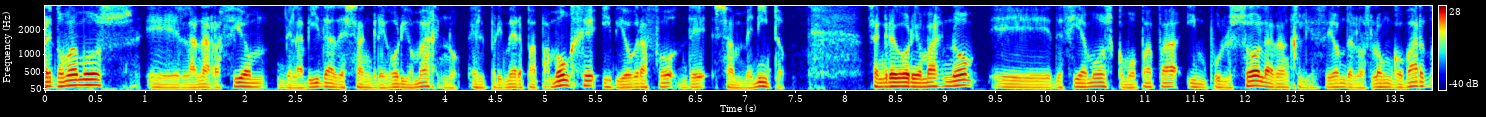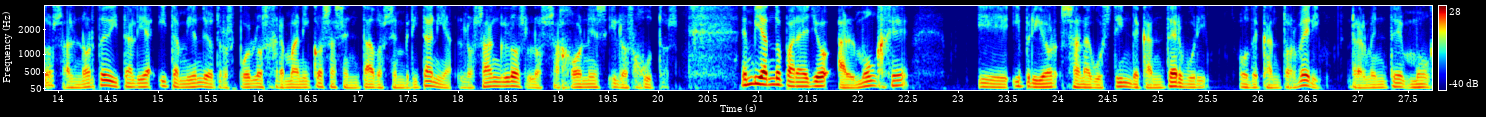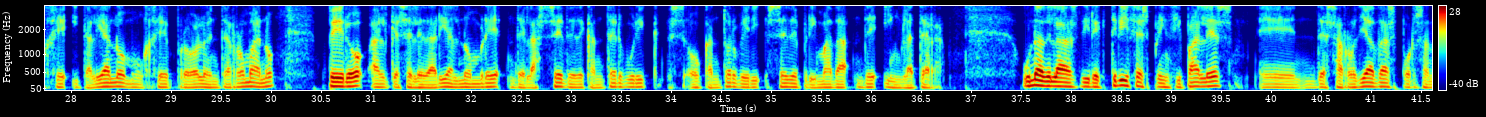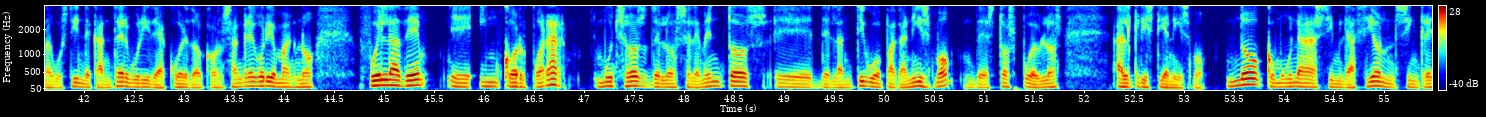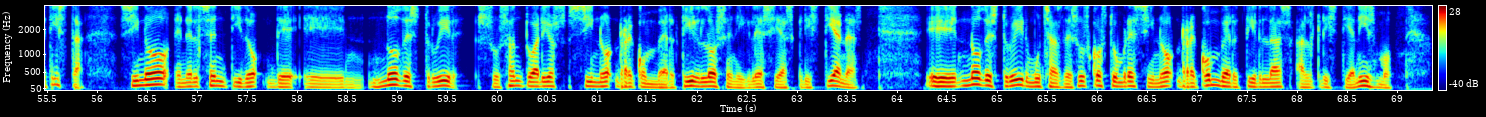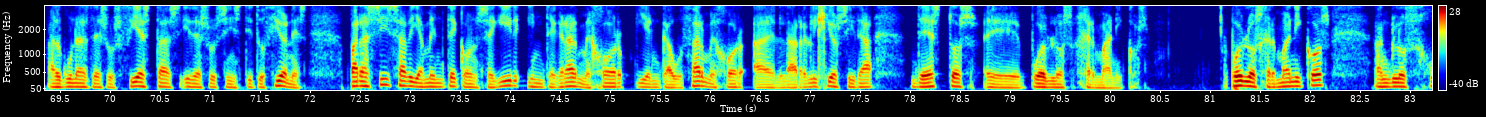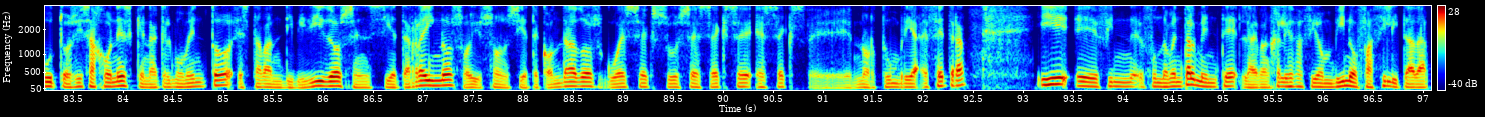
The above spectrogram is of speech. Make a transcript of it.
Retomamos eh, la narración de la vida de San Gregorio Magno, el primer papa monje y biógrafo de San Benito. San Gregorio Magno, eh, decíamos, como papa, impulsó la evangelización de los longobardos al norte de Italia y también de otros pueblos germánicos asentados en Britania, los anglos, los sajones y los jutos, enviando para ello al monje y prior San Agustín de Canterbury o de Cantorbery, realmente monje italiano, monje probablemente romano, pero al que se le daría el nombre de la sede de Canterbury o Canterbury, sede primada de Inglaterra. Una de las directrices principales eh, desarrolladas por San Agustín de Canterbury, de acuerdo con San Gregorio Magno, fue la de eh, incorporar muchos de los elementos eh, del antiguo paganismo de estos pueblos al cristianismo, no como una asimilación sincretista, sino en el sentido de eh, no destruir sus santuarios, sino reconvertirlos en iglesias cristianas. Eh, no destruir muchas de sus costumbres, sino reconvertirlas al cristianismo, algunas de sus fiestas y de sus instituciones, para así sabiamente conseguir integrar mejor y encauzar mejor a la religiosidad de estos eh, pueblos germánicos pueblos germánicos, anglos, jutos y sajones, que en aquel momento estaban divididos en siete reinos, hoy son siete condados, Wessex, Sussex, Essex, eh, Northumbria, etc., y eh, fundamentalmente la evangelización vino facilitada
